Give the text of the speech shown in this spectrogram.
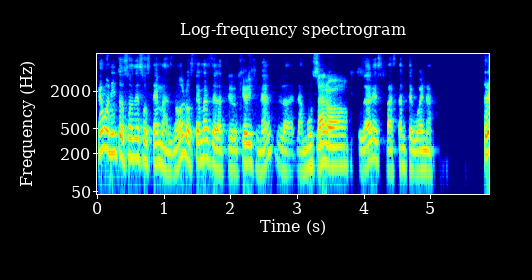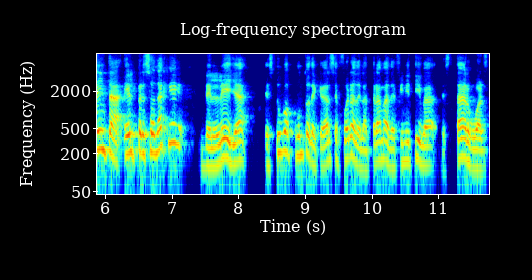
Qué bonitos son esos temas, ¿no? Los temas de la trilogía original, la, la música Claro. particular es bastante buena. 30. El personaje de Leia estuvo a punto de quedarse fuera de la trama definitiva de Star Wars,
